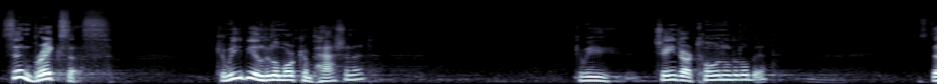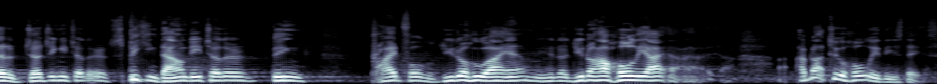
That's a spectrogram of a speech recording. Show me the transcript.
sin breaks us. Can we be a little more compassionate? Can we change our tone a little bit? Instead of judging each other, speaking down to each other, being prideful, Do you know who I am? You know, do you know how holy I am? I'm not too holy these days.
